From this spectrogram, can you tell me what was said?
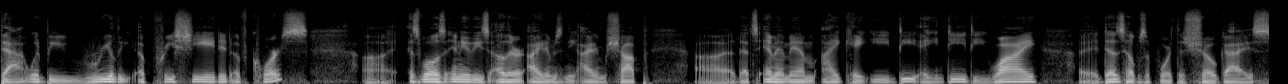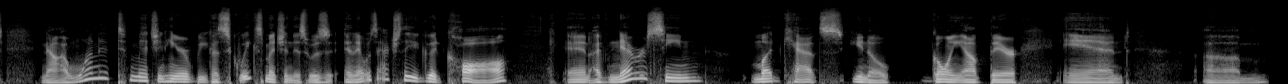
that would be really appreciated, of course, as well as any of these other items in the item shop. Uh, that's M M M I K E D A D D Y. Uh, it does help support the show, guys. Now, I wanted to mention here because Squeaks mentioned this was, and it was actually a good call. And I've never seen Mudcats, you know, going out there and um,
